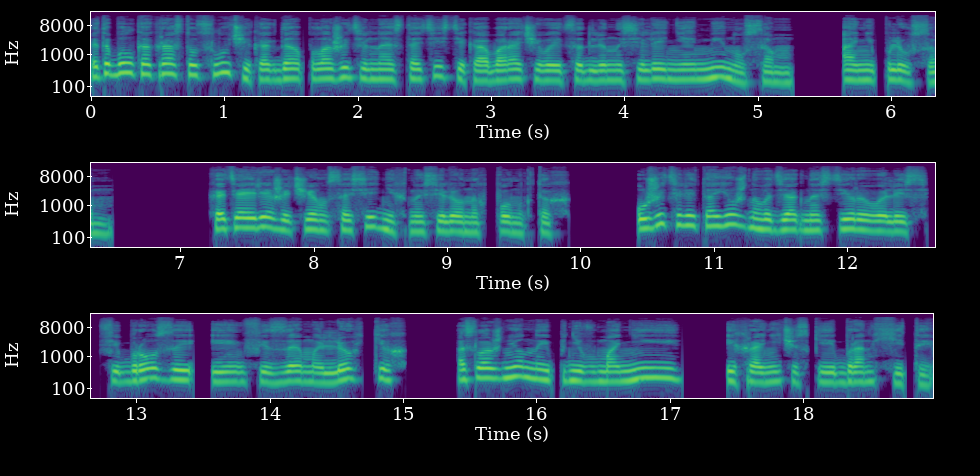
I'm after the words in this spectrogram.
Это был как раз тот случай, когда положительная статистика оборачивается для населения минусом, а не плюсом. Хотя и реже, чем в соседних населенных пунктах, у жителей Таежного диагностировались фиброзы и эмфиземы легких, осложненные пневмонии и хронические бронхиты.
